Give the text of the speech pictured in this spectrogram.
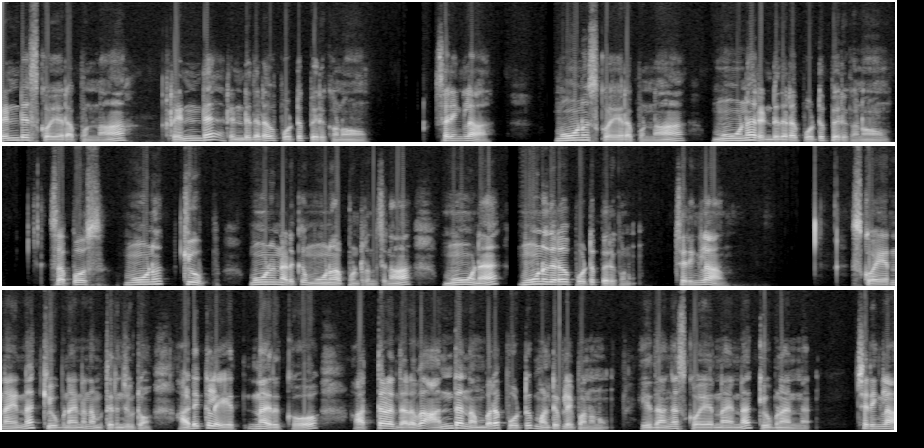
ரெண்டு ஸ்கொயர் அப்புடின்னா ரெண்டை ரெண்டு தடவை போட்டு பெருக்கணும். சரிங்களா? மூணு ஸ்கொயர் அப்புடின்னா மூணை ரெண்டு தடவை போட்டு பெருக்கணும். சப்போஸ் மூணு க்யூப் மூணு நடுக்கு மூணு அப்படின்னு இருந்துச்சுன்னா மூணை மூணு தடவை போட்டு பெருக்கணும். சரிங்களா? ஸ்கொயர்னா என்ன? க்யூப்னா என்ன நம்ம தெரிஞ்சுக்கிட்டோம். அடுக்கில் என்ன இருக்கோ அத்தனை தடவை அந்த நம்பரை போட்டு மல்டிப்ளை பண்ணணும். இதுதாங்க ஸ்கொயர்னா என்ன? க்யூப்னா என்ன? சரிங்களா?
